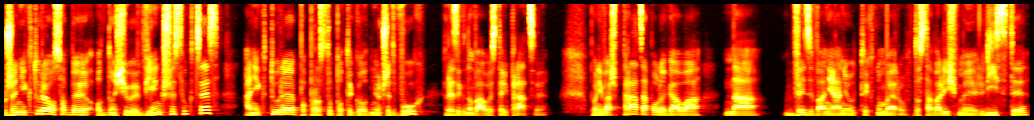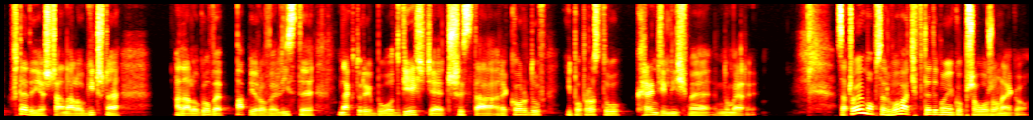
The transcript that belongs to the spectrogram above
że niektóre osoby odnosiły większy sukces, a niektóre po prostu po tygodniu czy dwóch rezygnowały z tej pracy. Ponieważ praca polegała na wydzwanianiu tych numerów. Dostawaliśmy listy, wtedy jeszcze analogiczne, analogowe, papierowe listy, na których było 200-300 rekordów i po prostu kręciliśmy numery. Zacząłem obserwować wtedy mojego przełożonego.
